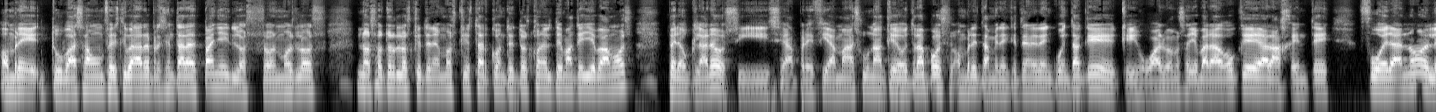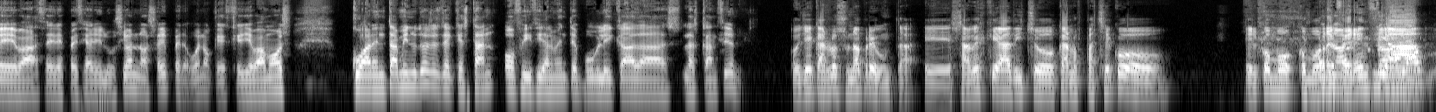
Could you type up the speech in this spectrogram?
hombre, tú vas a un festival a representar a España y los somos los nosotros los que tenemos que estar contentos con el tema que llevamos, pero claro, si se aprecia más una que otra, pues hombre, también hay que tener en cuenta que, que igual vamos a llevar algo que a la gente fuera no le va a hacer especial ilusión, no sé, pero bueno, que es que llevamos 40 minutos desde que están oficialmente publicadas las canciones. Oye, Carlos, una pregunta. Eh, ¿Sabes qué ha dicho Carlos Pacheco? Él como, como Pues no- referencia... no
